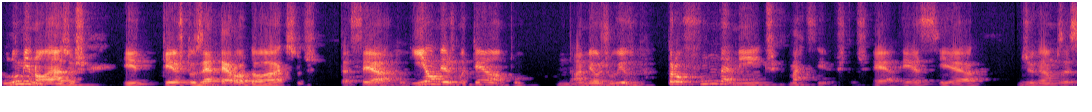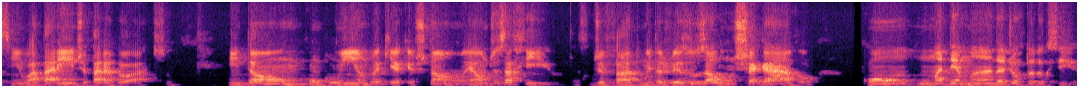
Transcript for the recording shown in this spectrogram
luminosos e textos heterodoxos, tá certo? E, ao mesmo tempo, a meu juízo, profundamente marxistas. É, esse é digamos assim, o aparente paradoxo. Então, concluindo aqui a questão, é um desafio. De fato, muitas vezes os alunos chegavam com uma demanda de ortodoxia,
